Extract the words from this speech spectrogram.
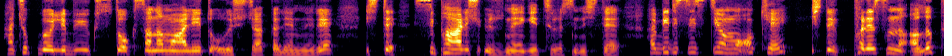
Ha çok böyle büyük stok sana maliyeti oluşacak kalemleri. İşte sipariş üzerine getirirsin işte. Ha birisi istiyor mu? Okey. İşte parasını alıp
